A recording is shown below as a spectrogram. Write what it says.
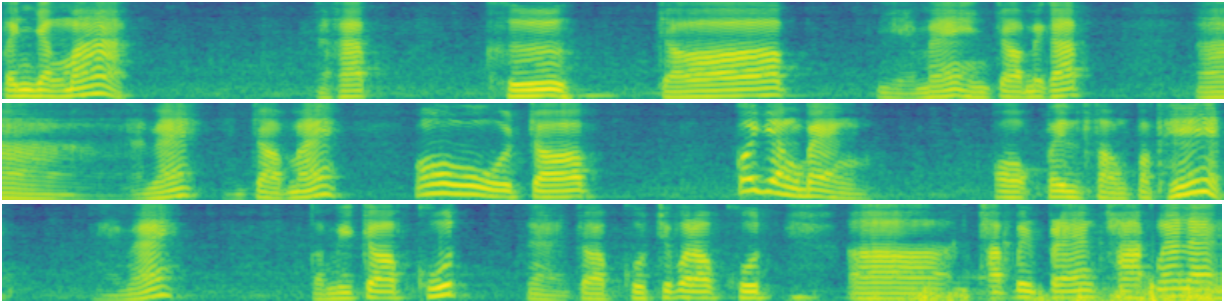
เป็นอย่างมากนะครับ คือจอบ เห็นไหมเห็นจอบไหมครับ อ่าเห็นไหมเห็นจอบไหมโอ้จอบ ก็ยังแบ่งออกเป็นสองประเภทเห็นไหมก็มีจอบขุดนะจอบขุดที่พวกเราขุดอ่าทำเป็นแปลงผักนั่นแหละ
